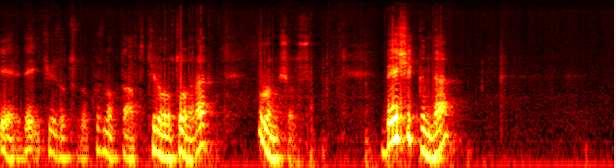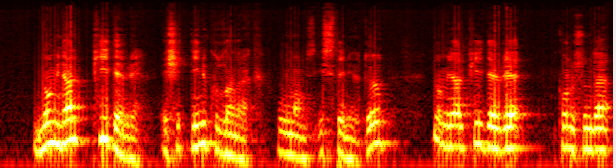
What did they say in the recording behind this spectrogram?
değeri de 239.6 kV olarak bulunmuş olur. B şıkkında nominal pi devre eşitliğini kullanarak bulmamız isteniyordu. Nominal pi devre konusunda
